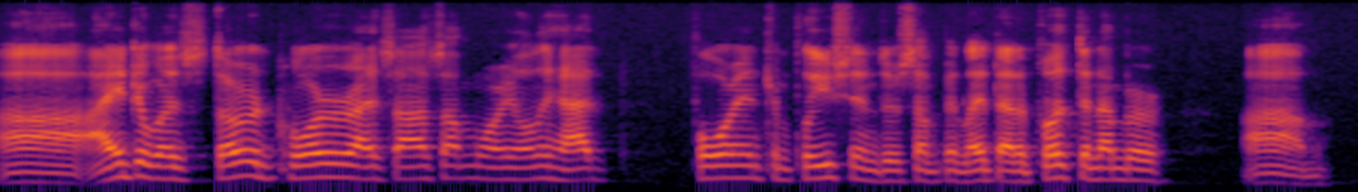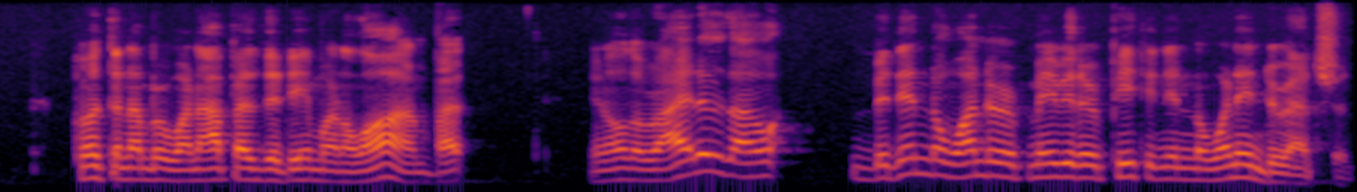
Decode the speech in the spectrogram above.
Uh, I think it was third quarter. I saw something where he only had four incompletions or something like that. It put the number, um, put the number one up as the game went along. But you know, the Riders, I begin to wonder if maybe they're peaking in the winning direction.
